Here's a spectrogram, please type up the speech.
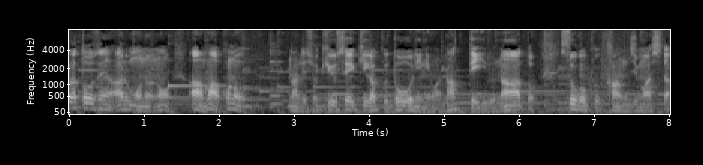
は当然あるもののああまあこの何でしょう旧世紀学通りにはなっているなとすごく感じました。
